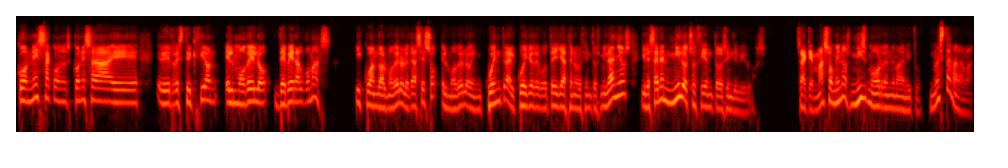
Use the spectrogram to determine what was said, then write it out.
con esa, con, con esa eh, eh, restricción el modelo de ver algo más? Y cuando al modelo le das eso, el modelo encuentra el cuello de botella hace 900.000 años y le salen 1.800 individuos. O sea que más o menos mismo orden de magnitud. No está nada mal.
